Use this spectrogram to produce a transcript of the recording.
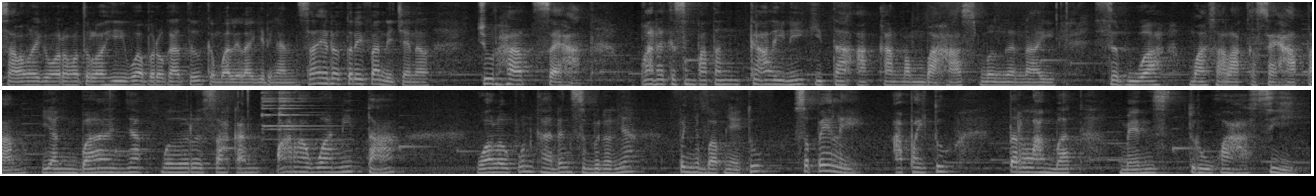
Assalamualaikum warahmatullahi wabarakatuh Kembali lagi dengan saya Dr. Ivan di channel Curhat Sehat Pada kesempatan kali ini kita akan membahas mengenai sebuah masalah kesehatan yang banyak meresahkan para wanita Walaupun kadang sebenarnya penyebabnya itu sepele Apa itu? Terlambat menstruasi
